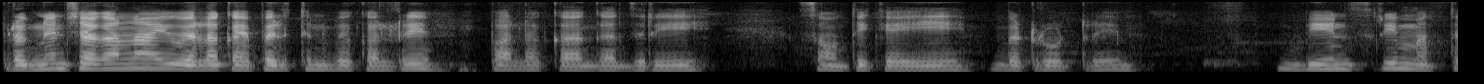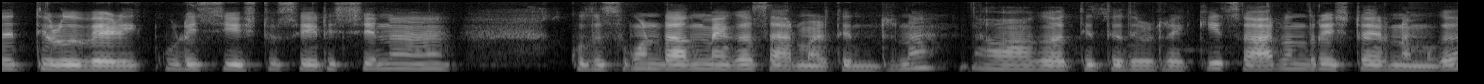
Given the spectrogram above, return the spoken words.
ಪ್ರೆಗ್ನೆನ್ಸಿ ಆಗಾನ ಇವೆಲ್ಲ ಕಾಯಿಪಲ್ಯ ತಿನ್ಬೇಕಲ್ರಿ. ಪಾಲಕ, ಗಜ್ರಿ, ಸೌತೆಕಾಯಿ ಬೆಟ್ರೋಟ್ರಿ ಬೀನ್ಸ್ ರೀ ಮತ್ತು ತಿಳುಬೇಳೆ ಕುಡಿಸಿ ಇಷ್ಟು ಸೇರಿಸಿನ ಕುದಿಸ್ಕೊಂಡಾದ್ಮ್ಯಾಗ ಸಾರು ಮಾಡ್ತೀನಿ ರೀ ನಾ ಅವಾಗ ತಿಂತಿದ್ದಿಲ್ಲ ಅಕ್ಕಿ. ಸಾರು ಅಂದ್ರೆ ಇಷ್ಟ ರೀ ನಮ್ಗೆ.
